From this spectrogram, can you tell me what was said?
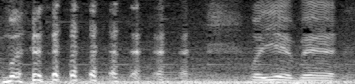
But but yeah, man.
